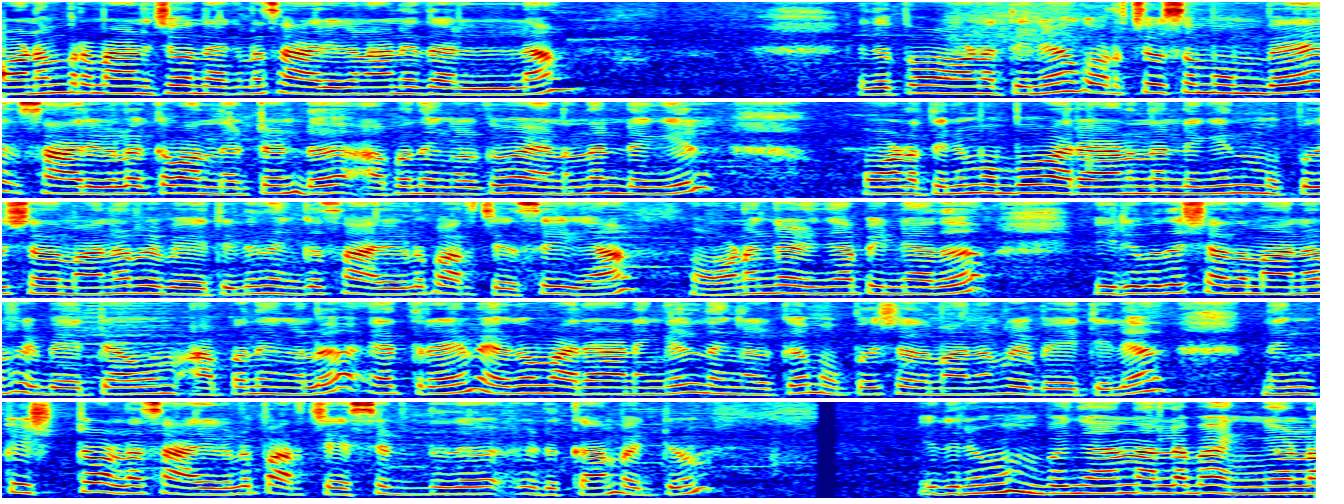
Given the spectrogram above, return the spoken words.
ഓണം പ്രമാണിച്ച് വന്നേക്കുന്ന സാരികളാണ് ഇതെല്ലാം. ഇതിപ്പോൾ ഓണത്തിന് കുറച്ച് ദിവസം മുമ്പേ സാരികളൊക്കെ വന്നിട്ടുണ്ട്. അപ്പോൾ നിങ്ങൾക്ക് വേണമെന്നുണ്ടെങ്കിൽ ഓണത്തിന് മുമ്പ് വരാണെന്നുണ്ടെങ്കിൽ മുപ്പത് ശതമാനം റിബേറ്റിൽ നിങ്ങൾക്ക് സാരികൾ പർച്ചേസ് ചെയ്യാം. ഓണം കഴിഞ്ഞാൽ പിന്നെ അത് ഇരുപത് ശതമാനം റിബേറ്റാവും അപ്പോൾ നിങ്ങൾ എത്രയും വേഗം വരാണെങ്കിൽ നിങ്ങൾക്ക് മുപ്പത് ശതമാനം റിബേറ്റിൽ നിങ്ങൾക്ക് ഇഷ്ടമുള്ള സാരികൾ പർച്ചേസ് എടുത്ത് എടുക്കാൻ പറ്റും. ഇതിനു മുമ്പ് ഞാൻ നല്ല ഭംഗിയുള്ള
